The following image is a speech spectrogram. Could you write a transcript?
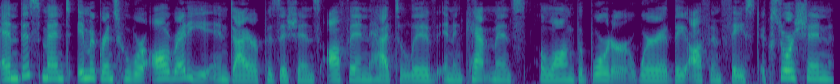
And this meant immigrants who were already in dire positions often had to live in encampments along the border where they often faced extortion,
